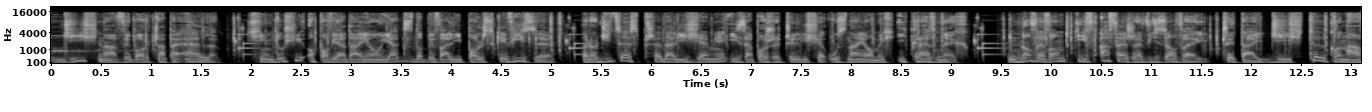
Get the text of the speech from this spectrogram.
Dziś na wyborcza.pl. Hindusi opowiadają, jak zdobywali polskie wizy. Rodzice sprzedali ziemię i zapożyczyli się u znajomych i krewnych. Nowe wątki w aferze wizowej. Czytaj dziś tylko na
